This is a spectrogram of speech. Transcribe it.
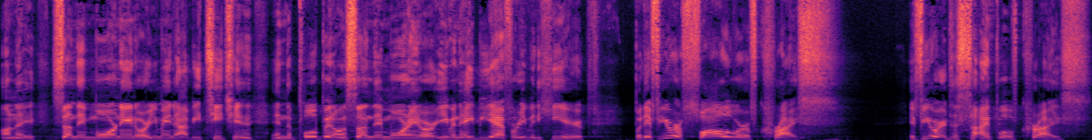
on a Sunday morning, or you may not be teaching in the pulpit on Sunday morning, or even ABF, or even here. But if you're a follower of Christ, if you are a disciple of Christ,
